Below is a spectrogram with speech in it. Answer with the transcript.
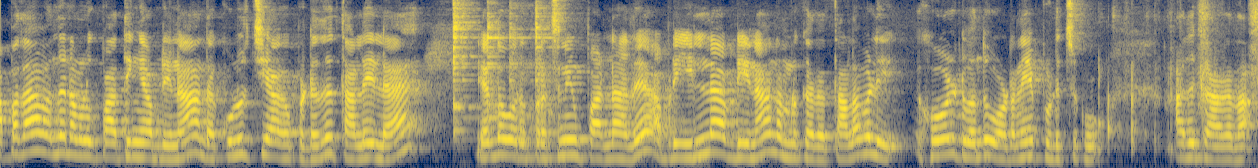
அப்போ தான் வந்து நம்மளுக்கு பார்த்திங்க அப்படின்னா அந்த குளிர்ச்சியாகப்பட்டது தலையில் எந்த ஒரு பிரச்சனையும் பண்ணாது. அப்படி இல்லை அப்படின்னா நம்மளுக்கு அந்த தலைவலி ஹோல்டு வந்து உடனே பிடிச்சிக்கும். அதுக்காக தான்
